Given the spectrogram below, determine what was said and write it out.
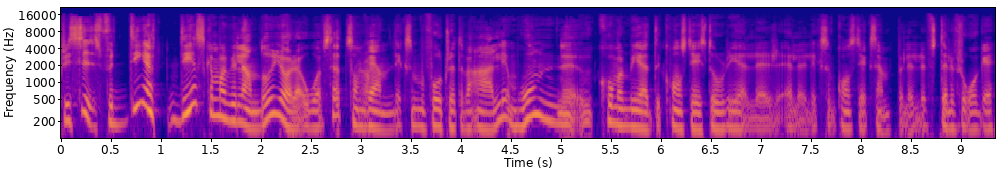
Precis, för det, det ska man väl ändå göra oavsett som vän, liksom, och fortsätta vara ärlig. Om hon eh, kommer med konstiga historier eller, eller liksom konstiga exempel eller ställer frågor,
